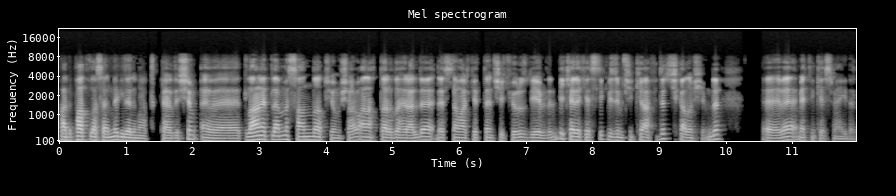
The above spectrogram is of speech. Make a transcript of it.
Hadi patla sen de gidelim artık kardeşim. Evet. Lanetlenme sandığı atıyormuş abi. Anahtarı da herhalde Nesne Market'ten çekiyoruz diyebilirim. Bir kere kestik bizim için kafidir. Çıkalım şimdi. Ee, ve metin kesmeye gidelim.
